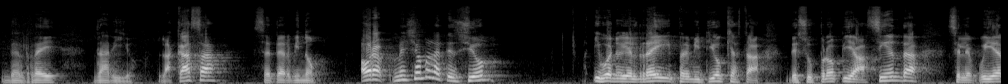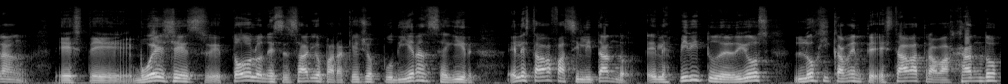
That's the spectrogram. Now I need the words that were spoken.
del rey Darío. La casa se terminó. Ahora me llama la atención y bueno, y el rey permitió que hasta de su propia hacienda se le pudieran este, bueyes, eh, todo lo necesario para que ellos pudieran seguir. Él estaba facilitando. El Espíritu de Dios, lógicamente, estaba trabajando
